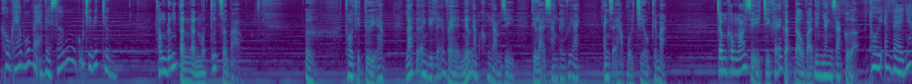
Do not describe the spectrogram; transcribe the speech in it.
Không khéo bố mẹ về sớm cũng chưa biết chừng. Thông đứng tần ngần một chút rồi bảo. Ừ, thôi thì tùy em. Lát nữa anh đi lễ về nếu em không làm gì thì lại sang đây với anh. Anh dạy học buổi chiều kia mà. Trâm không nói gì chỉ khẽ gật đầu và đi nhanh ra cửa. Thôi em về nhé.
